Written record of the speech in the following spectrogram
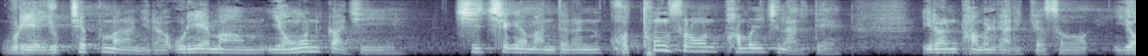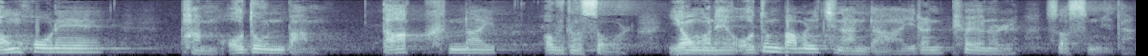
우리의 육체뿐만 아니라 우리의 마음, 영혼까지 지치게 만드는 고통스러운 밤을 지날 때 이런 밤을 가리켜서 영혼의 밤, 어두운 밤, dark night of the soul, 영혼의 어두운 밤을 지난다 이런 표현을 썼습니다.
